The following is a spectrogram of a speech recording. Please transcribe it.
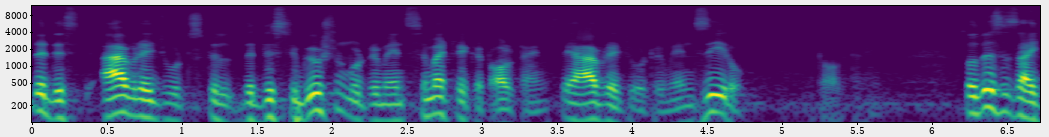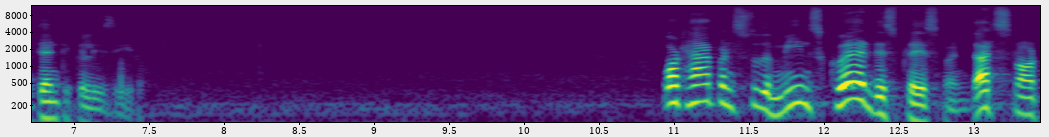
the average would still the distribution would remain symmetric at all times the average would remain 0 at all times. So this is identically 0. What happens to the mean square displacement that is not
